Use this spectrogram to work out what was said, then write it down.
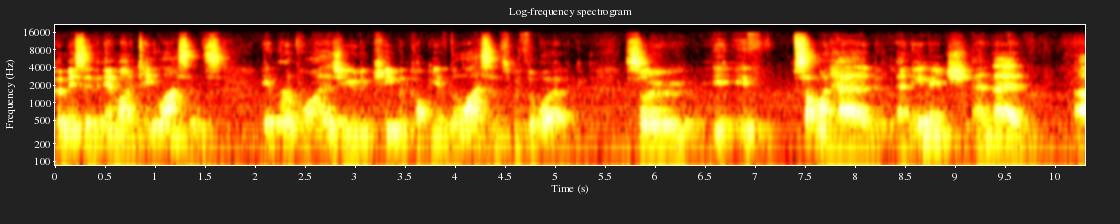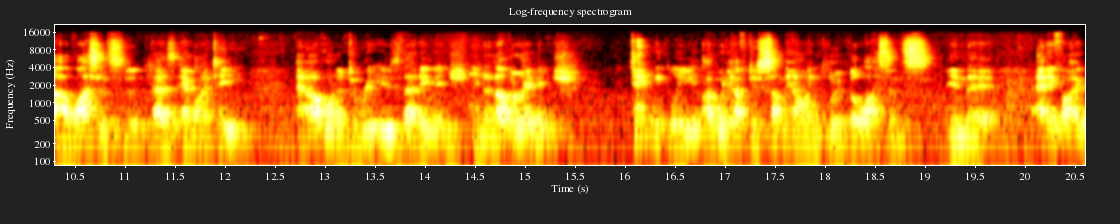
permissive MIT license, it requires you to keep a copy of the license with the work. So if someone had an image and they'd uh, licensed it as MIT, and I wanted to reuse that image in another image, technically I would have to somehow include the license in there. And if I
